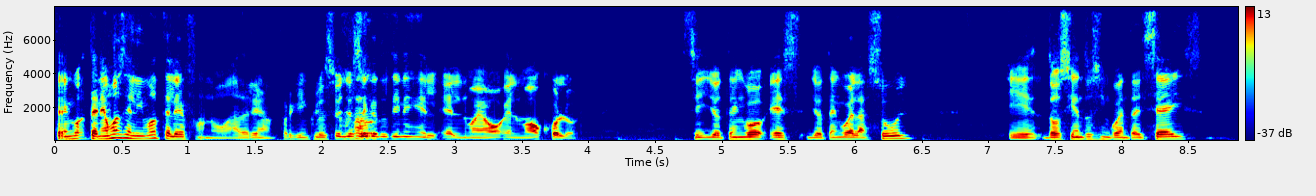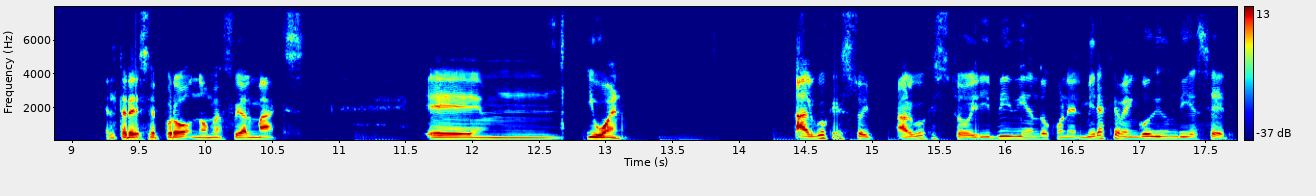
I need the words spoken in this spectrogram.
tengo, tenemos el mismo teléfono, Adrián, porque incluso yo sé que tú tienes el, el, nuevo, el nuevo color. Sí, yo tengo, es, yo tengo el azul, y 256, el 13 Pro, no me fui al Max. Em, y bueno, algo que, estoy, algo que estoy viviendo con él, mira que vengo de un 10R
